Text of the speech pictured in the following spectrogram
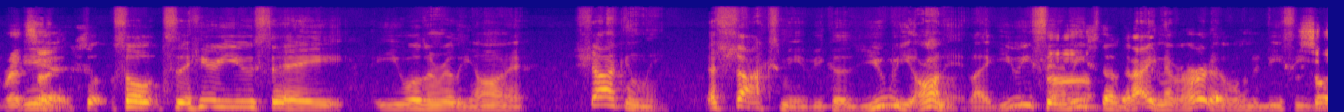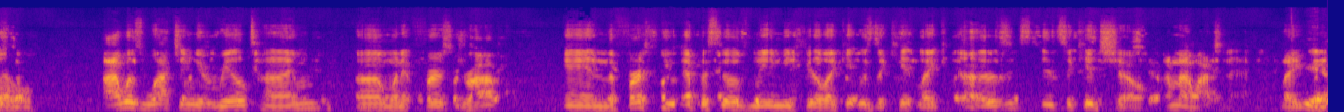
Red yeah. So, so to hear you say you wasn't really on it, shockingly, that shocks me because you be on it. Like you be sending uh, me stuff that I ain't never heard of on the DC so, level. I was watching it real time uh, when it first dropped, and the first few episodes made me feel like it was a kid. Like, oh, it's, it's a kid's show. I'm not watching that. Like, yeah.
